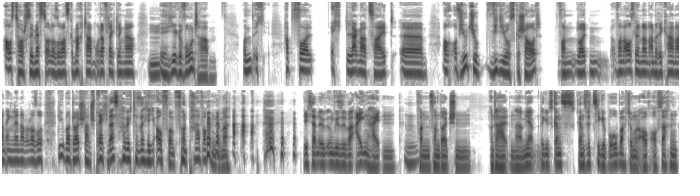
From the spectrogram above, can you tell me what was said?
Austauschsemester oder sowas gemacht haben oder vielleicht länger Mhm. äh, hier gewohnt haben. Und ich habe vor echt langer Zeit äh, auch auf YouTube Videos geschaut von Leuten, von Ausländern, Amerikanern, Engländern oder so, die über Deutschland sprechen. Das habe ich tatsächlich auch vor, vor ein paar Wochen gemacht. die ich dann ir- irgendwie so über Eigenheiten Mhm. von, von Deutschen unterhalten haben. Ja, da gibt's ganz, ganz witzige Beobachtungen und auch, auch Sachen,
